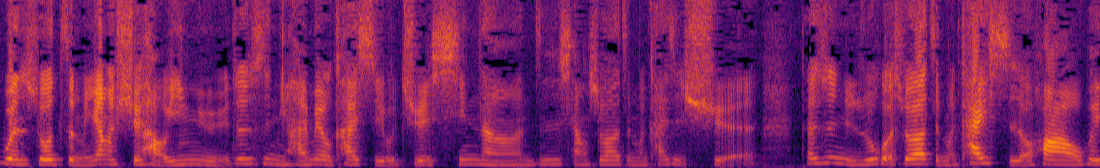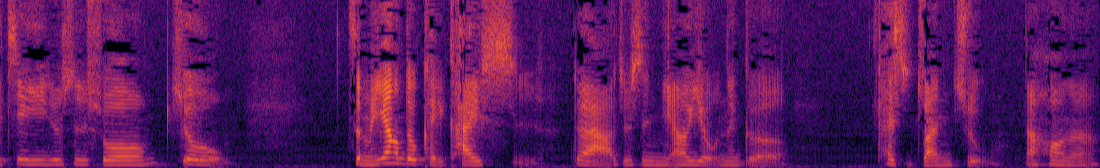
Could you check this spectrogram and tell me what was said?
问说怎么样学好英语？就是你还没有开始有决心呢，就是想说要怎么开始学。但是你如果说要怎么开始的话，我会建议就是说，就怎么样都可以开始。对啊，就是你要有那个开始专注，然后呢，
